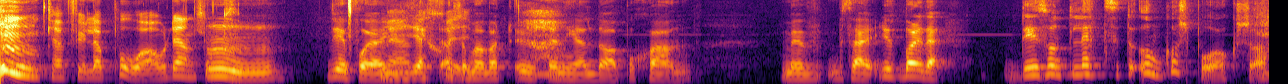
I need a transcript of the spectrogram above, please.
kan fylla på ordentligt? Mm, det får jag jätte... Alltså man har varit ute en hel dag på sjön. Med så här, just bara det där det är sånt lätt sätt att umgås på också.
